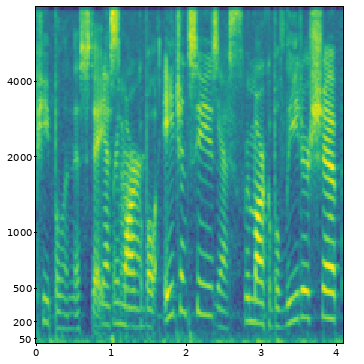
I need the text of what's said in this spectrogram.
people in this state, Yes, remarkable agencies, Yes. remarkable leadership,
